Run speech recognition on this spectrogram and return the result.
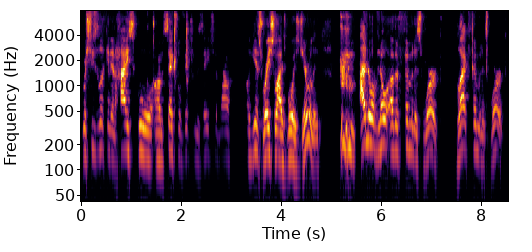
where she's looking at high school um, sexual victimization about against racialized boys generally, I know of no other feminist work, black feminist work,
